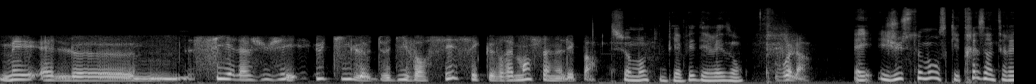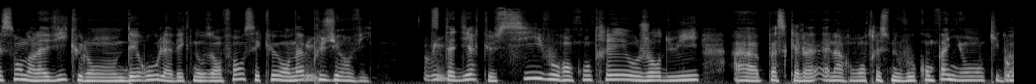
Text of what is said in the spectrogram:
mais elle, euh, si elle a jugé utile de divorcer, c'est que vraiment ça n'allait pas. Sûrement qu'il y avait des raisons. Voilà. Et justement, ce qui est très intéressant dans la vie que l'on déroule avec nos enfants, c'est qu'on a plusieurs vies. C'est-à-dire que si vous rencontrez aujourd'hui, euh, parce qu'elle a, elle a, rencontré ce nouveau compagnon qui doit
